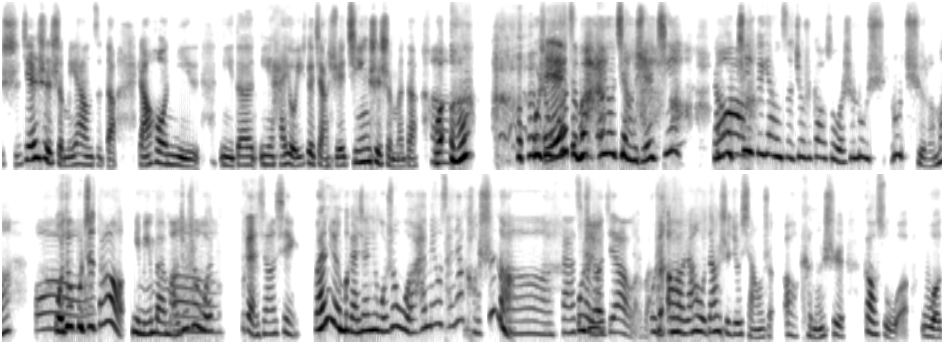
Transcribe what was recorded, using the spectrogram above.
时间是什么样子的？然后你你的你还有一个奖学金是什么的？我嗯嗯，我说哎我怎么还有奖学金？然后这个样子就是告诉我是录取录取了吗？哇我都不知道，你明白吗？就是我哦不敢相信完全不敢相信。我说我还没有参加考试呢。啊，发错邮件了吧？我说哦，然后我当时就想，我说哦，可能是告诉我我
